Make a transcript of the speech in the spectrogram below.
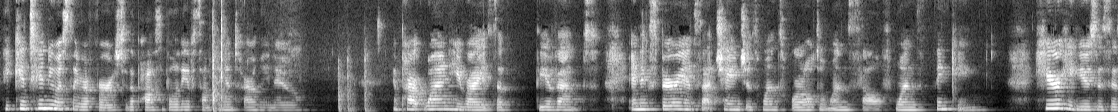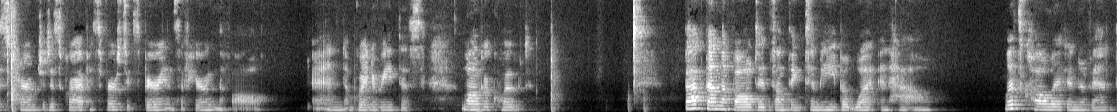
he continuously refers to the possibility of something entirely new. In part one, he writes of the event, an experience that changes one's world and one's self, one's thinking. Here he uses this term to describe his first experience of hearing the fall. And I'm going to read this longer quote. Back then, the fall did something to me, but what and how? Let's call it an event.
